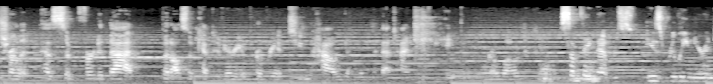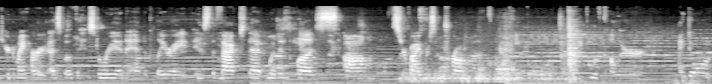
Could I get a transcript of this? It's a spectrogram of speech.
Charlotte has subverted that, but also kept it very appropriate to how young at that time were alone. Something that was is really near and dear to my heart as both a historian and a playwright is the fact that women plus um, survivors of trauma, queer people, people of color. I don't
